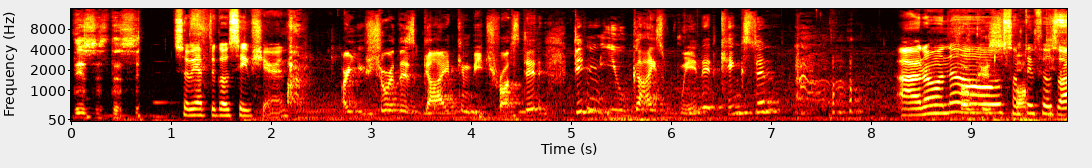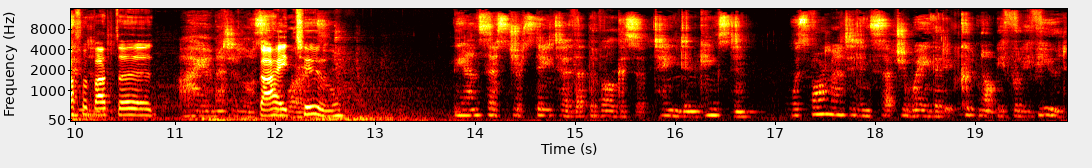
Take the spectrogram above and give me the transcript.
This is the so we have to go save Sharen. Are you sure this guide can be trusted? Didn't you guys win at Kingston? I don't know. Focus. Something feels off about the I am at a loss guide too. The ancestors' data that the Vulgus obtained in Kingston was formatted in such a way that it could not be fully viewed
